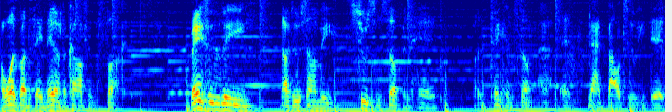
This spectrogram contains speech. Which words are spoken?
I was about to say nail the coffin, but fuck. Basically, Dr. Usami shoots himself in the head take himself out. And not about to, he did.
